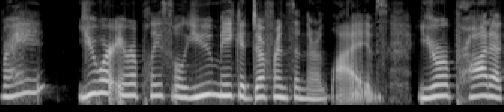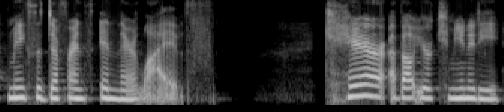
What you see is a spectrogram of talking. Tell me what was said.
Right? You are irreplaceable. You make a difference in their lives. Your product makes a difference in their lives. Care about your community.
